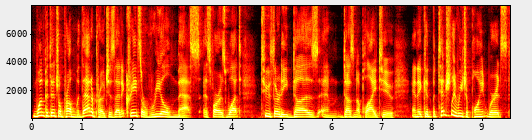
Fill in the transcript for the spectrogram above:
one potential problem with that approach is that it creates a real mess as far as what 230 does and doesn't apply to, and it could potentially reach a point where it's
